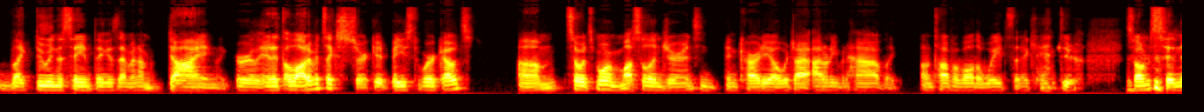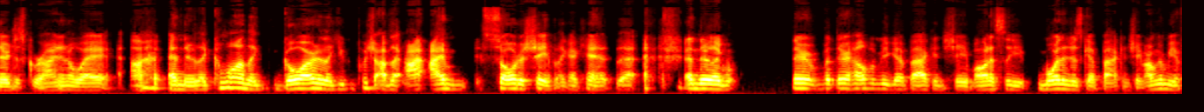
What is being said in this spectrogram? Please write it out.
like doing the same thing as them, and I'm dying like early, and it's a lot of it's like circuit based workouts, um, so it's more muscle endurance and, and cardio, which I I don't even have like on top of all the weights that I can't do. So I'm sitting there just grinding away, and they're like, "Come on, like go harder, like you can push." I'm like, I, "I'm so out of shape, like I can't." And they're like, they're but they're helping me get back in shape. Honestly, more than just get back in shape. I'm gonna be a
